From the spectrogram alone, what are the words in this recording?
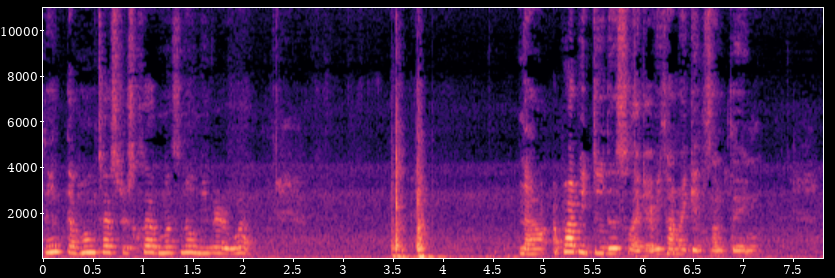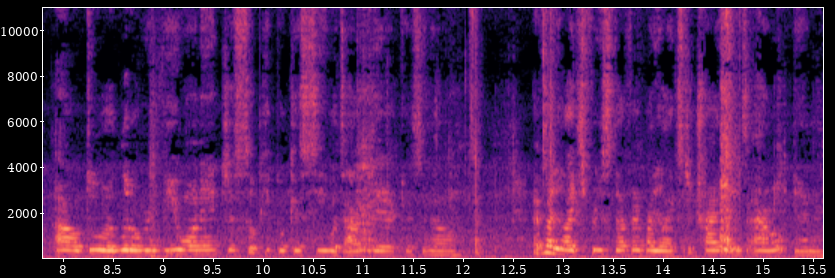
think the Home Testers Club must know me very well. Now, I'll probably do this like every time I get something. I'll do a little review on it just so people can see what's out there because, you know, everybody likes free stuff. Everybody likes to try things out and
